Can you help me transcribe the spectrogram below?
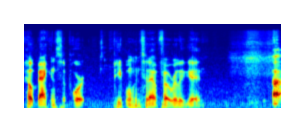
help back and support people, and so that felt really good. Uh,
